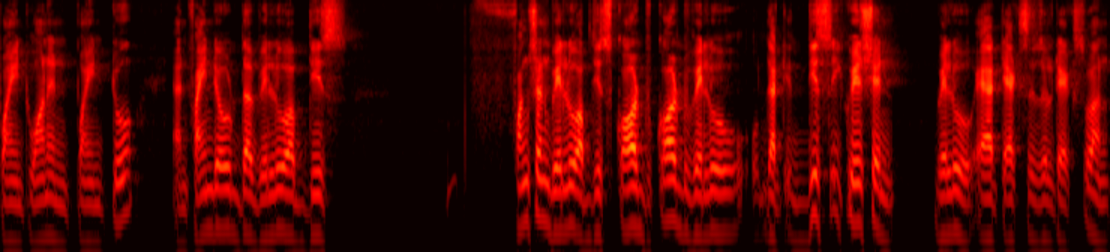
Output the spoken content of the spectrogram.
point 1 and point 2 and find out the value of this function value of this chord chord value that this equation value at x equal to x 1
